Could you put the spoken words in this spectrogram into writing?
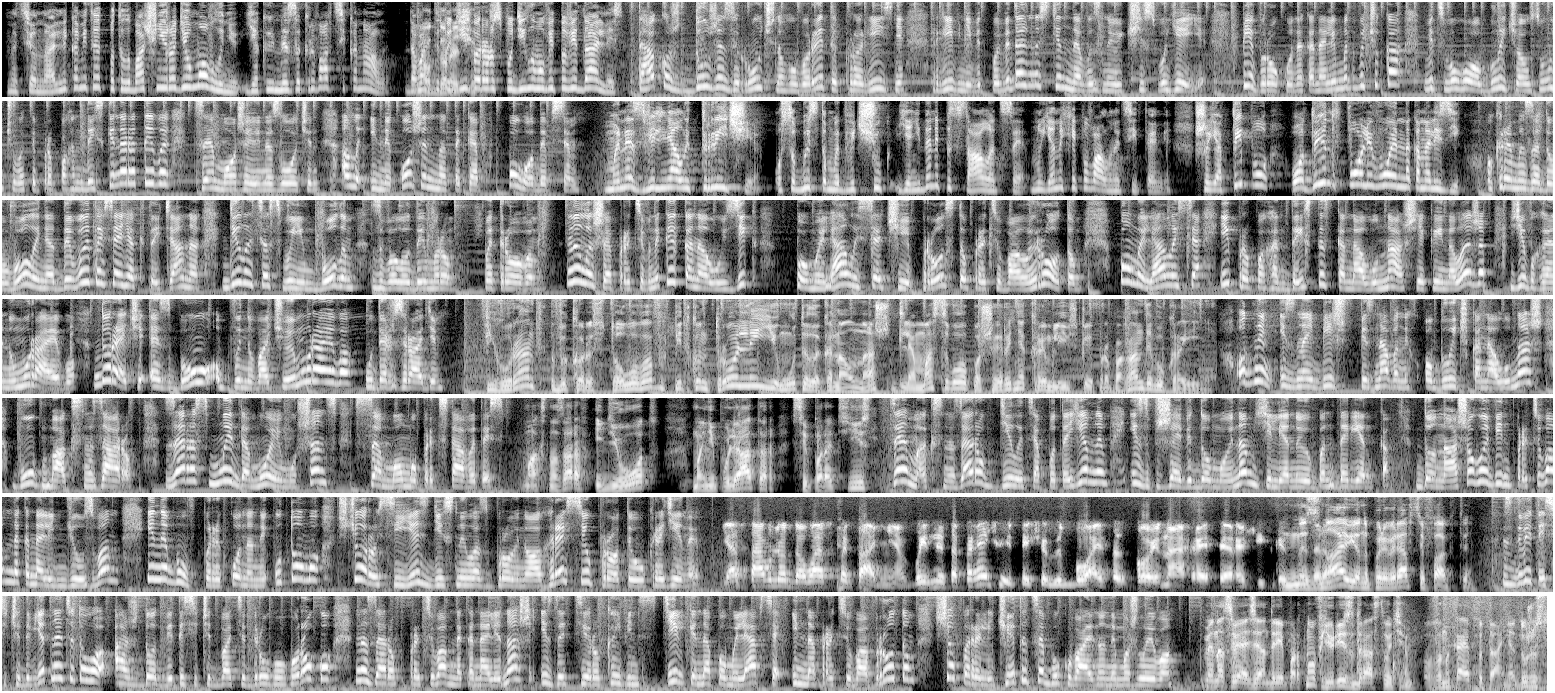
Національний комітет по телебаченню і радіомовленню, який не закривав ці канали. Давайте до тоді речі. перерозподілимо відповідальність. Також дуже зручно говорити про різні рівні відповідальності, не визнаючи своєї. Півроку на каналі Медведчука від свого обличчя озвучувати пропагандистські наративи це може і не злочин, але і не кожен на таке б погодився. Мене звільняли тричі. Особисто Медведчук. Я ніде не писала це. Ну я не хайпувала на цій темі. Що я, типу, один в полі воїн на каналі ЗІК. Окреме задоволення дивитися, як Тетяна ділиться своїм болем з Володимиром Петровим. Не лише працівники каналу ЗІК. Помилялися чи просто працювали ротом. Помилялися і пропагандисти з каналу Наш, який належав Євгену Мураєву. До речі, СБУ обвинувачує Мураєва у держзраді. Фігурант використовував підконтрольний йому телеканал наш для масового поширення кремлівської пропаганди в Україні. Одним із найбільш впізнаваних облич каналу наш був Макс Назаров. Зараз ми дамо йому шанс самому представитись. Макс Назаров ідіот, маніпулятор, сепаратіст. Це Макс Назаров ділиться потаємним із вже відомою нам Єленою Бондаренка. До нашого він працював на каналі News One і не був переконаний у тому, що Росія здійснила збройну агресію проти України. Я ставлю до вас питання. Ви не заперечуєте, що відбувається збройна агресія Російської Не Федерації? знаю, я не перевіряв ці факти. З 2019 аж до 2022 року Назаров працював на каналі Наш, і за ці роки він стільки напомилявся і напрацював ротом, що перелічити це буквально неможливо. Ми На зв'язі Андрій Портнов, юрист. Здравствуйте. Виникає питання дуже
